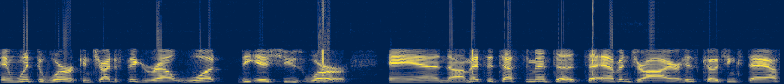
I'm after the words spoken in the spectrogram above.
and went to work and tried to figure out what the issues were. And um, it's a testament to, to Evan Dreyer, his coaching staff,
